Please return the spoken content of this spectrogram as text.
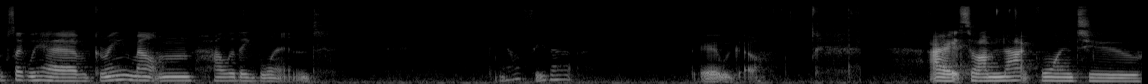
looks like we have Green Mountain Holiday Blend. Can y'all see that? There we go. All right, so I'm not going to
